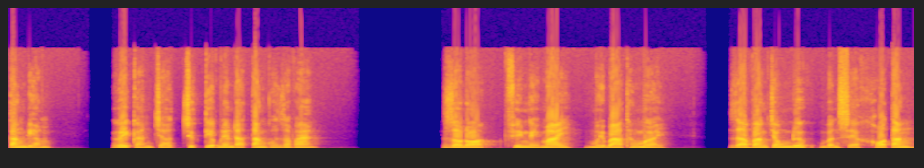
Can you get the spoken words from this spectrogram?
tăng điểm, gây cản trở trực tiếp lên đà tăng của giá vàng. Do đó, phiên ngày mai 13 tháng 10, giá vàng trong nước vẫn sẽ khó tăng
